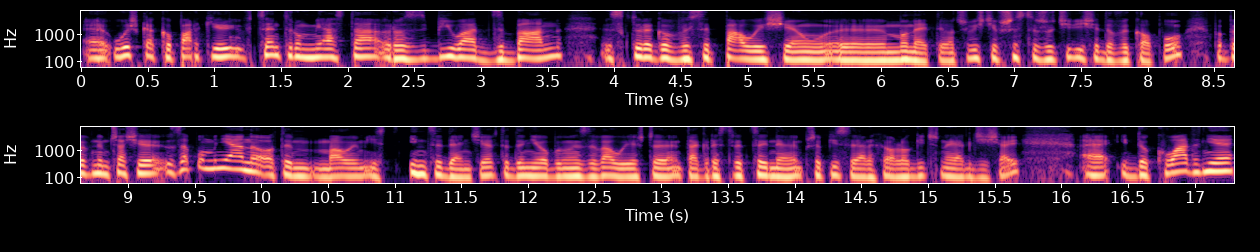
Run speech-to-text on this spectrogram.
e, łyżka koparki w centrum miasta rozbiła dzban, z którego wysypały się e, monety. Oczywiście wszyscy rzucili się do wykopu. Po pewnym czasie zapomniano o tym małym incydencie. Wtedy nie obowiązywały jeszcze tak restrykcyjne przepisy archeologiczne jak dzisiaj. E, I dokładnie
